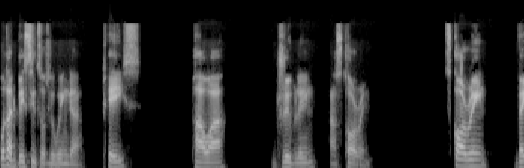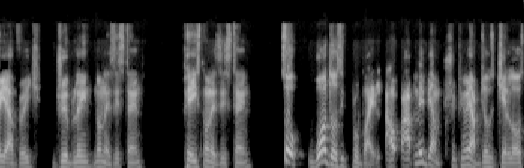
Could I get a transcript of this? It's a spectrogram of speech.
What are the basics of a winger? Pace, power, dribbling, and scoring. Scoring, very average. Dribbling, non-existent pace non-existent. So what does it provide? I, I, maybe I'm tripping. Maybe I'm just jealous.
